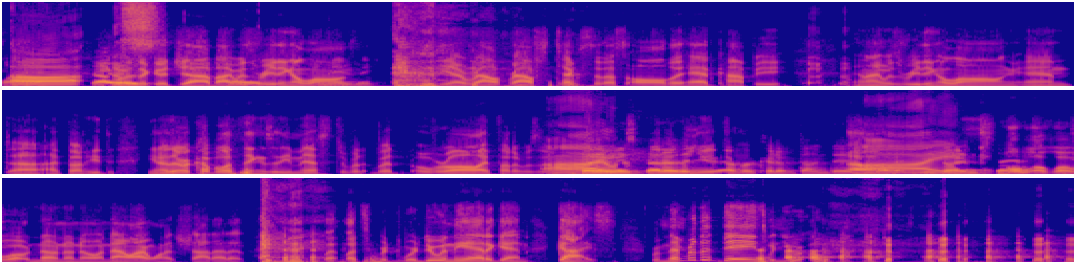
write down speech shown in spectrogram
Wow. Uh, that, That was a good job. I was was reading along. amazing. yeah, Ralph Ralph texted us all the ad copy, and I was reading along, and uh, I thought he, you know, there were a couple of things that he missed, but but overall, I thought it was. A, But it was better than you ever could have done, Dave. Oh. Go ahead- you go ahead and say whoa, whoa, whoa, whoa! No, no, no! Now I want a shot at it. Let, let's. We're, we're doing the ad again, guys. Remember the days when you were? Oh,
